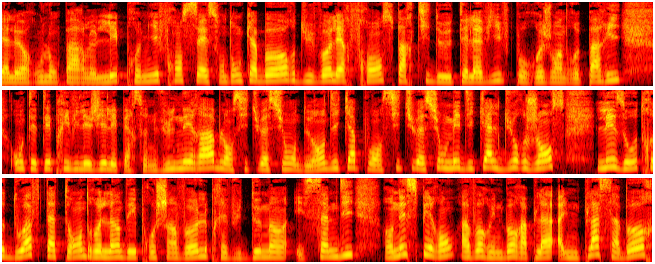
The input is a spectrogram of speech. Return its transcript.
À l'heure où l'on parle, les premiers Français sont donc à bord du vol Air France parti de Tel Aviv pour rejoindre Paris. Ont été privilégiées les personnes vulnérables en situation de handicap ou en situation médicale d'urgence. Les autres doivent attendre l'un des prochains vols prévus demain et samedi en espérant avoir une place à bord.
